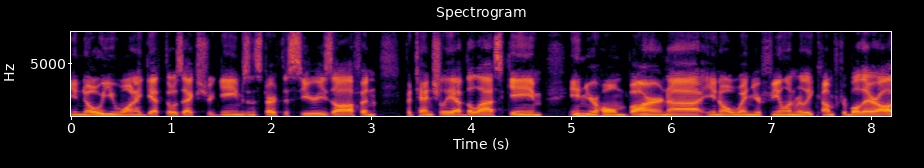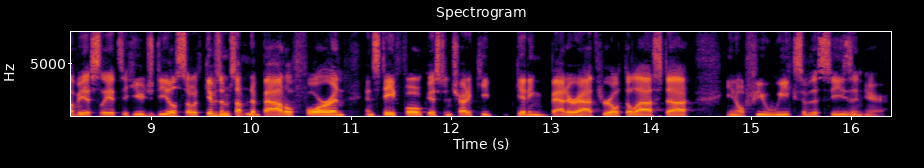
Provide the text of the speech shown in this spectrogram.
you know you want to get those extra games and start the series off and potentially have the last game in your home barn uh, you know when you're feeling really comfortable there. Obviously it's a huge deal. So it gives them something to battle for and and stay focused and try to keep getting better at throughout the last uh, you know few weeks of the season here.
